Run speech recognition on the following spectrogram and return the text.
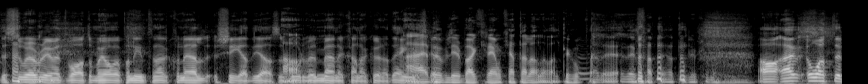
Det stora problemet var att om jag jobbar på en internationell kedja så borde väl människan ha kunnat engelska. Nej, då blir det bara crème catalan av alltihopa. Det, det fattar jag att det blir problem. Ja, nej, åter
